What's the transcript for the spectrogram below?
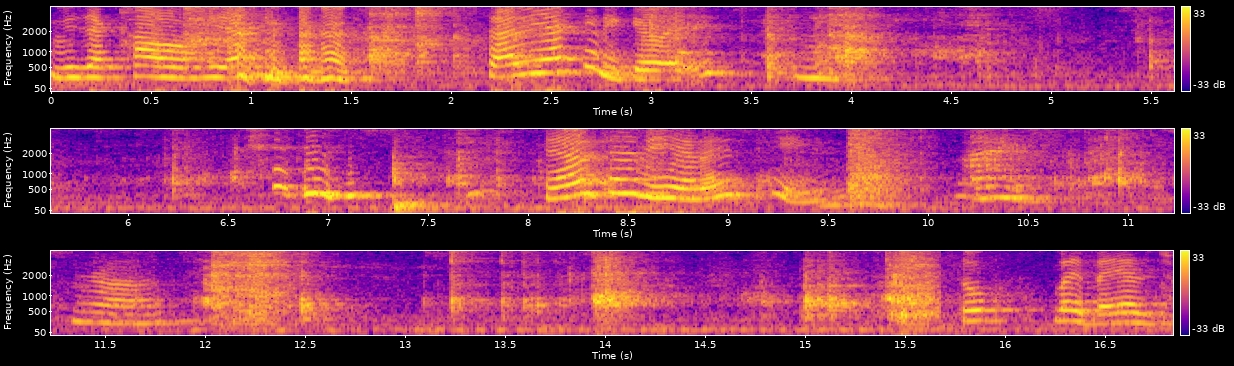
બીજા ખાવા બીજા સારી આકે ને કહેવાય એવું થતી હે રહીશી હા તો ભાઈ ભાઈ આવજો.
